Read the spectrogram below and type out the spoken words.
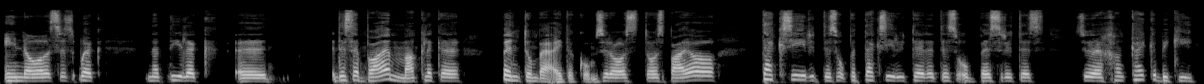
En daar is ook natuurlik uh dis 'n baie maklike punt om by uit te kom. So daar's daar's baie taxi roetes op 'n taxi roete, dit is op busroetes. So gaan kyk 'n bietjie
